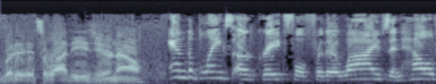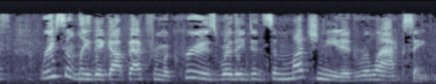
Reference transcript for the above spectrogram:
but it's a lot easier now. And the Blanks are grateful for their lives and health. Recently, they got back from a cruise where they did some much needed relaxing.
